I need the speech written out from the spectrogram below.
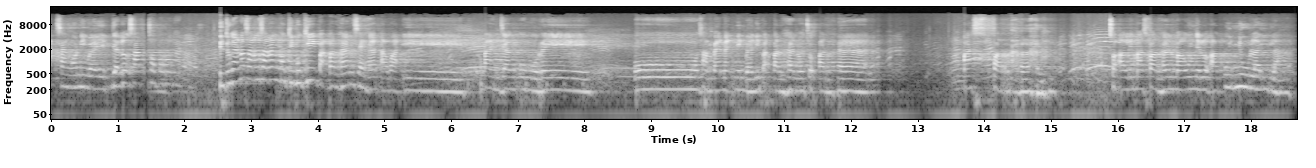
tak sangoni wae. Njaluk satu sapa rong Ditungano sareng-sareng mugi-mugi Pak Farhan sehat awake, panjang umure. Oh, sampai nek nimbali Pak Farhan ojo Farhan. Mas Farhan. Soalnya Mas Farhan mau nyeluk aku nyulaila.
